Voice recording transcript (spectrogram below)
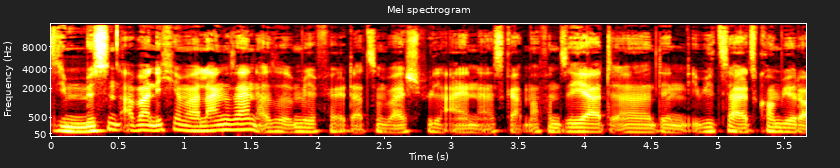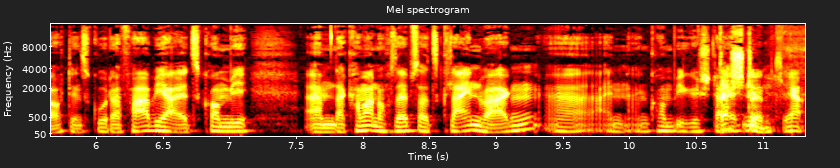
Sie müssen aber nicht immer lang sein. Also mir fällt da zum Beispiel ein, es gab mal von Seat äh, den Ibiza als Kombi oder auch den Skoda Fabia als Kombi. Ähm, da kann man auch selbst als Kleinwagen äh, ein, ein Kombi gestalten. Das stimmt, ja.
